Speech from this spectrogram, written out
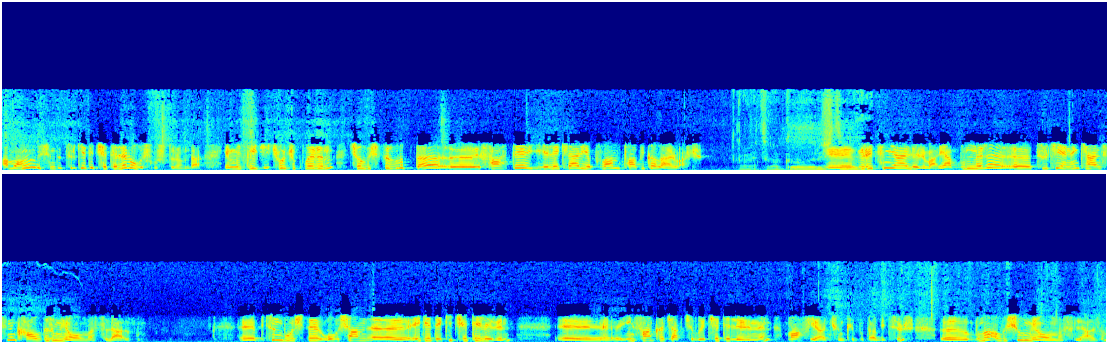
Ama onun dışında Türkiye'de çeteler oluşmuş durumda. Ya mülteci çocukların çalıştırılıp da e, sahte yelekler yapılan fabrikalar var. Evet, akıl alır Ee, işte. üretim yerleri var. Yani bunları e, Türkiye'nin kendisinin kaldırmıyor olması lazım. E, bütün bu işte oluşan e, Ege'deki çetelerin e, insan kaçakçılığı çetelerinin mafya çünkü bu da bir tür e, buna alışılmıyor olması lazım.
